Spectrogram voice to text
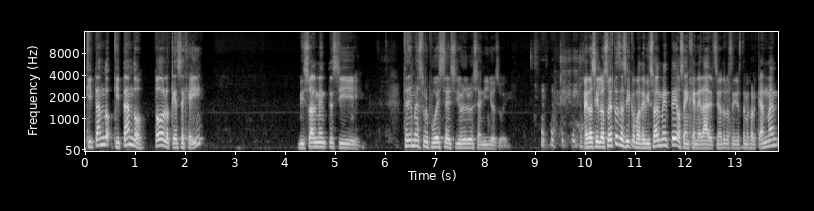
quitando, quitando todo lo que es CGI, visualmente sí. Trae más propuesta el Señor de los Anillos, güey. Pero si lo sueltas así como de visualmente, o sea, en general, el Señor de los Anillos está mejor que Ant-Man.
